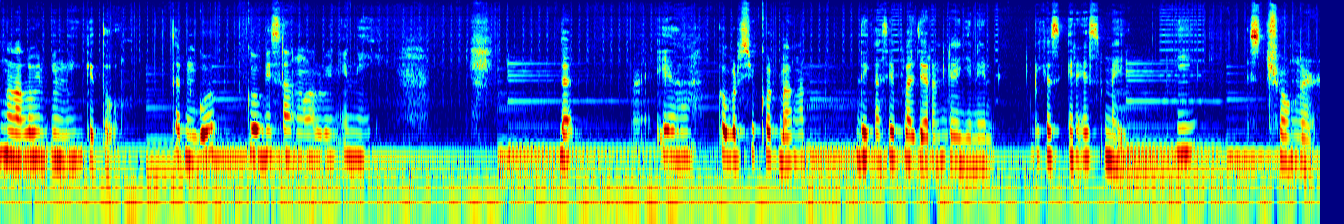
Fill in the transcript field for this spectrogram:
ngelaluin ini gitu. Dan gue gue bisa ngelaluin ini. Dan ya gue bersyukur banget dikasih pelajaran kayak gini. Because it is made me stronger.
